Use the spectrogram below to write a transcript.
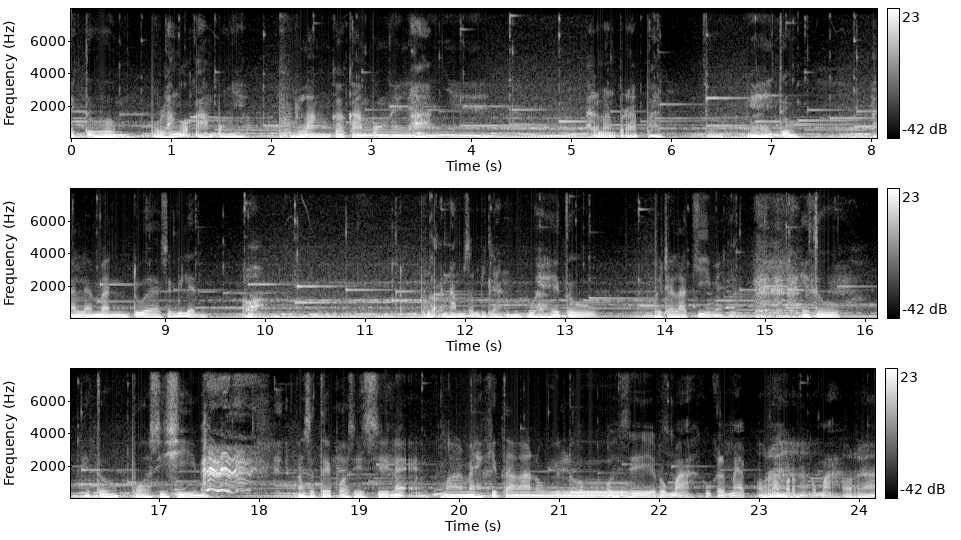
Back to home. Pulang kok kampung ya? Pulang ke kampung halamannya. Halaman berapa? Ya itu. Halaman 29 Oh. Buka 69 Wah itu beda lagi mas. Itu itu posisi Mas. Maksudnya posisi nek meh kita nganu wilu. Posisi rumah Google Map Ora, Nomor rumah. Ora.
